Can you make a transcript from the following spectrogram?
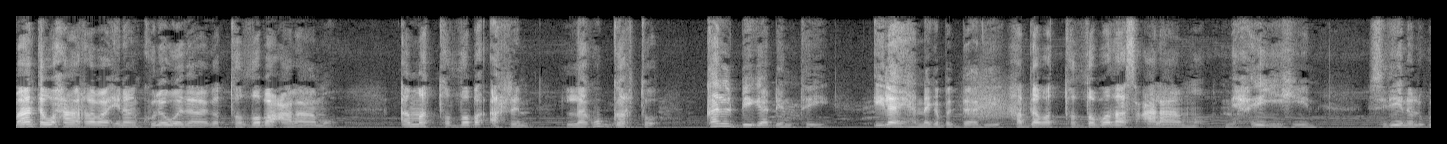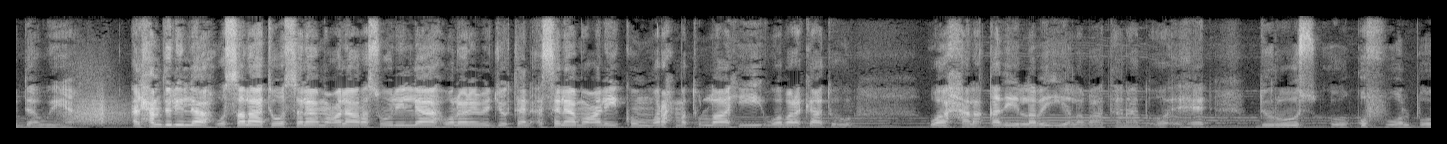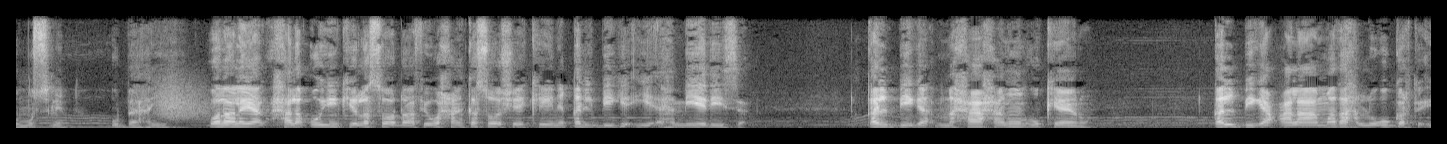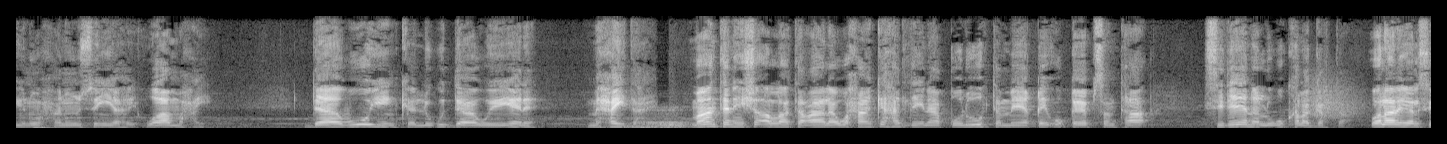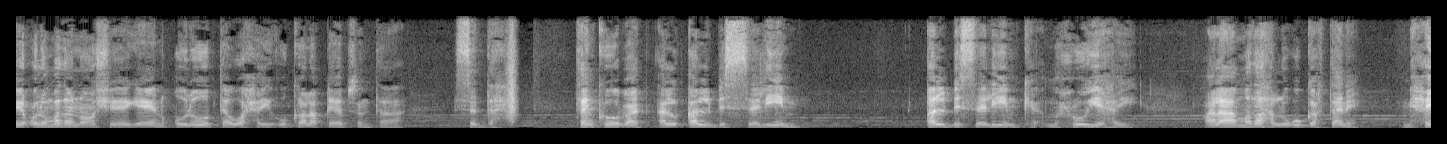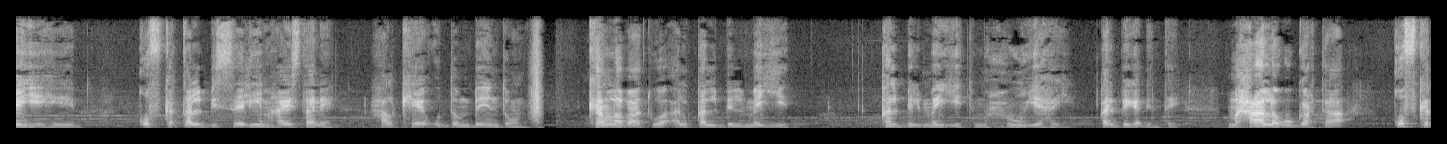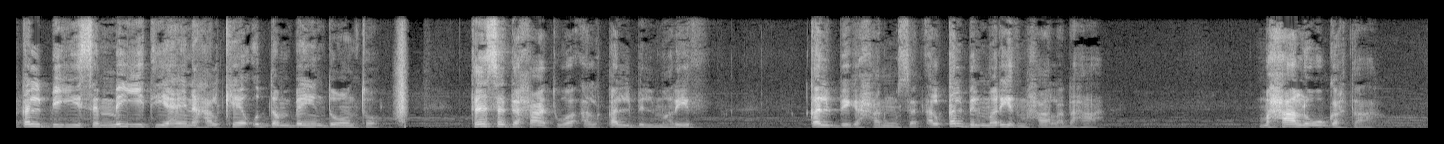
maanta waxaan rabaa inaan kula wadaago toddoba calaamo ama toddoba arrin lagu garto qalbiga dhintay. Ilaahay ha naga badbaadiye haddaba toddobadaas calaamo maxay yihiin? Sideena lagu daaweeyaa. Alxamdu lilah wsalaatu wasalaamu calaa rasuuli illah walaalama joogtaan? Assalaamu calaykum waraxmat ullaahi wabarakaatuhu. Waa xalaqadii laba iyo labaatanaad oo ahayd duruus oo qof walboo muslim u baahan yahay. Walaalayaal xalaqooyinkii la soo dhaafay waxaan ka soo sheekaynay qalbiga iyo ahamiyadiisa. Qalbiga maxaa xanuun u keeno? Qalbiga calaamadaha lagu garto inuu xanuunsan yahay waa maxay? Daawooyinka lagu daaweeyana maxay tahay? Maantan insha allah tacaala waxaan ka hadlaynaa quluubta meeqay u qeybsantaa sideena lagu kala gartaa. Walaalayaal say culummada noo sheegeen quluubta waxay u kala qeybsantaa saddex. Tan koobaad alqalbi asaliim qalbi saliimka muxuu yahay calaamadaha lagu gartane maxay yihiin? Qofka qalbi saliim haystane halkee u dambayn doonta? Kan labaad waa alqalbi almayit qalbi almayit muxuu yahay? Qalbiga dhintay. Maxaa lagu gartaa qofka qalbigiisa mayit yahayna halkee u dambayn doonto. Tan saddexaad waa alqalbi almariid. Qalbiga xanuunsan. Alqalbi almariid maxaa la dhahaa? Maxaa lagu gartaa?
